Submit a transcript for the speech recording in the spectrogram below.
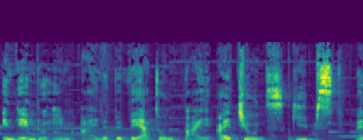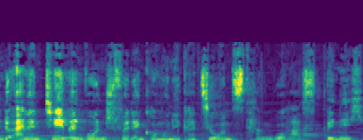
indem du ihm eine Bewertung bei iTunes gibst. Wenn du einen Themenwunsch für den Kommunikationstango hast, bin ich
